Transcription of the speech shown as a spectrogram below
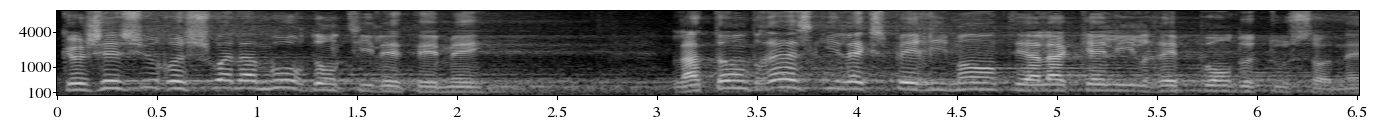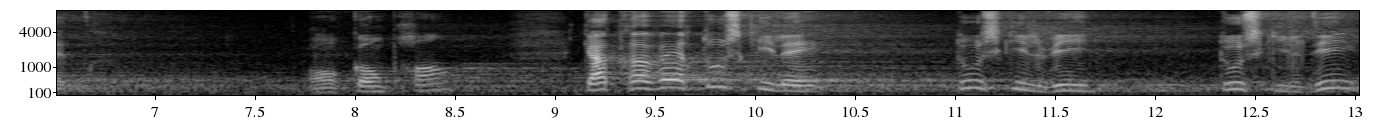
que Jésus reçoit l'amour dont il est aimé, la tendresse qu'il expérimente et à laquelle il répond de tout son être. On comprend qu'à travers tout ce qu'il est, tout ce qu'il vit, tout ce qu'il dit,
